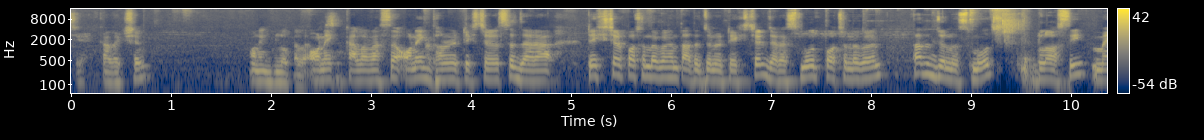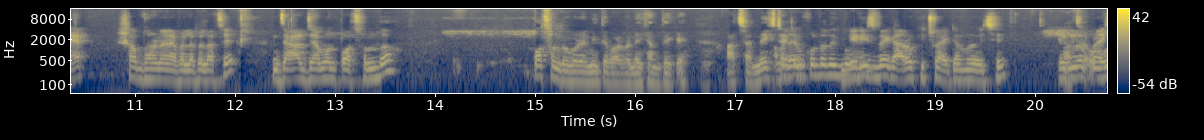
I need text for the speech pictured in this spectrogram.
যে কালেকশন অনেকগুলো কালার অনেক কালার আছে অনেক ধরনের টেক্সচার আছে। যারা টেক্সচার পছন্দ করেন তাদের জন্য টেক্সচার যারা স্মুথ পছন্দ করেন তাদের জন্য স্মুথ গ্লসি ম্যাট সব ধরনের অ্যাভেলেবেল আছে। যার যেমন পছন্দ পছন্দ করে নিতে পারবেন এখান থেকে। আচ্ছা নেক্সট আইটেম কোনটা দেখব? লেডিস ব্যাগ আরও কিছু আইটেম রয়েছে। এগুলো আচ্ছা, প্রাইস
